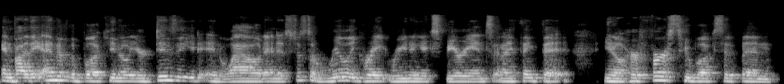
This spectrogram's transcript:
And by the end of the book, you know, you're dizzied and wowed and it's just a really great reading experience. And I think that, you know, her first two books have been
